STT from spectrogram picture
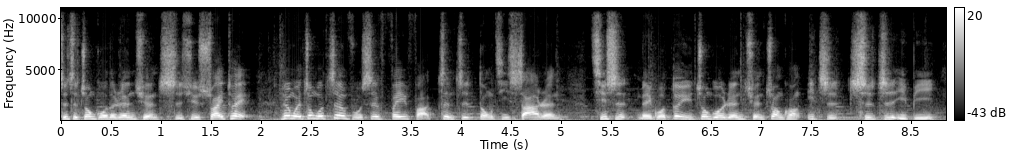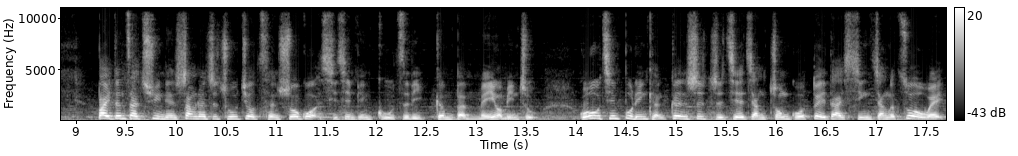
直指中国的人权持续衰退，认为中国政府是非法政治动机杀人。其实，美国对于中国人权状况一直嗤之以鼻。拜登在去年上任之初就曾说过，习近平骨子里根本没有民主。国务卿布林肯更是直接将中国对待新疆的作为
